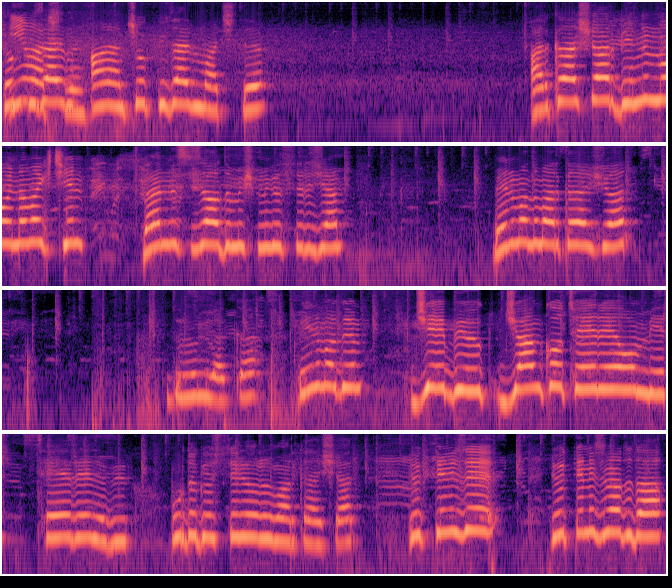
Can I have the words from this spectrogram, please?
Çok İyi güzel maçtı. aynen çok güzel bir maçtı. Arkadaşlar benimle oynamak için ben de size adım ismi göstereceğim. Benim adım arkadaşlar. Durun bir dakika. Benim adım C büyük Canko TR11 TR de büyük. Burada gösteriyorum arkadaşlar. Gökdeniz'e Gökdeniz'in adı da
